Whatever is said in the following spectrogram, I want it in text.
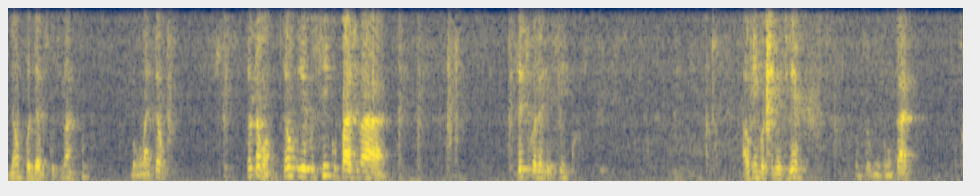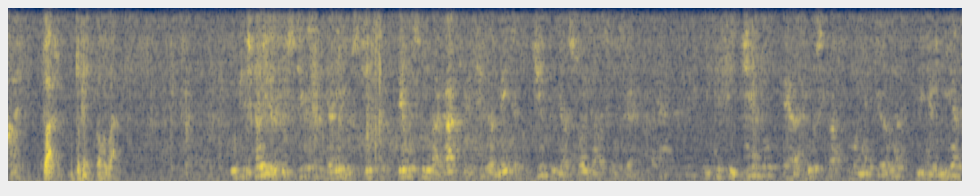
Não podemos continuar? Vamos lá então? Então tá bom. Então, livro 5, página 145. Alguém gostaria de ler? Temos algum voluntário? Jorge, muito bem, vamos lá. No que tange a justiça e a injustiça, temos que indagar precisamente a que tipo de ações elas conservam. Em que sentido é a justa uma mediana, mediania,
